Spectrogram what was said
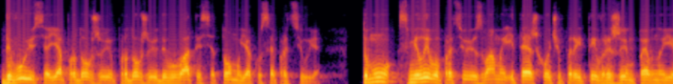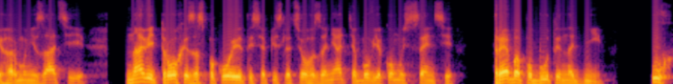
дивуюся, я продовжую, продовжую дивуватися тому, як усе працює. Тому сміливо працюю з вами і теж хочу перейти в режим певної гармонізації, навіть трохи заспокоїтися після цього заняття, бо в якомусь сенсі треба побути на дні. Ух,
